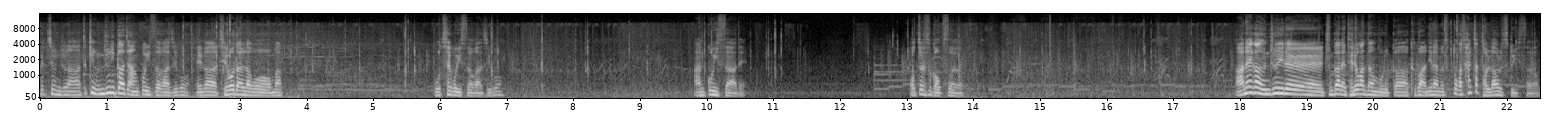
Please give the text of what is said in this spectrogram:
그치 은준아. 특히 은준이까지 안고 있어가지고 애가 재워달라고 막 보채고 있어가지고 안고 있어야 돼. 어쩔 수가 없어요. 아내가 은주이를 중간에 데려간다면 모를까 그거 아니라면 속도가 살짝 덜 나올 수도 있어요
